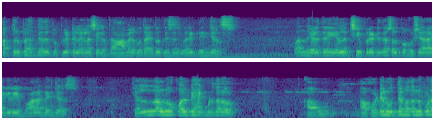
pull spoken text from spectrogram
ಹತ್ತು ರೂಪಾಯಿ, ಹದಿನೈದು ರೂಪಾಯಿ ಪ್ಲೇಟಲ್ಲಿ ಎಲ್ಲ ಸಿಗುತ್ತೆ. ಆಮೇಲೆ ಗೊತ್ತಾಯಿತು ದಿಸ್ ಇಸ್ ವೆರಿ ಡೇಂಜರಸ್ ಒಂದು ಹೇಳ್ತೀನಿ, ಎಲ್ಲ ಚೀಪ್ ರೇಟ್ ಇದೆ. ಸ್ವಲ್ಪ ಹುಷಾರಾಗಿರಿ ಭಾಳ ಡೇಂಜರಸ್ ಎಲ್ಲ ಲೋ ಕ್ವಾಲಿಟಿ ಹಾಕಿಬಿಡ್ತಾರೆ ಅವರು. ಆ ಹೋಟೆಲ್ ಉದ್ಯಮದಲ್ಲೂ ಕೂಡ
